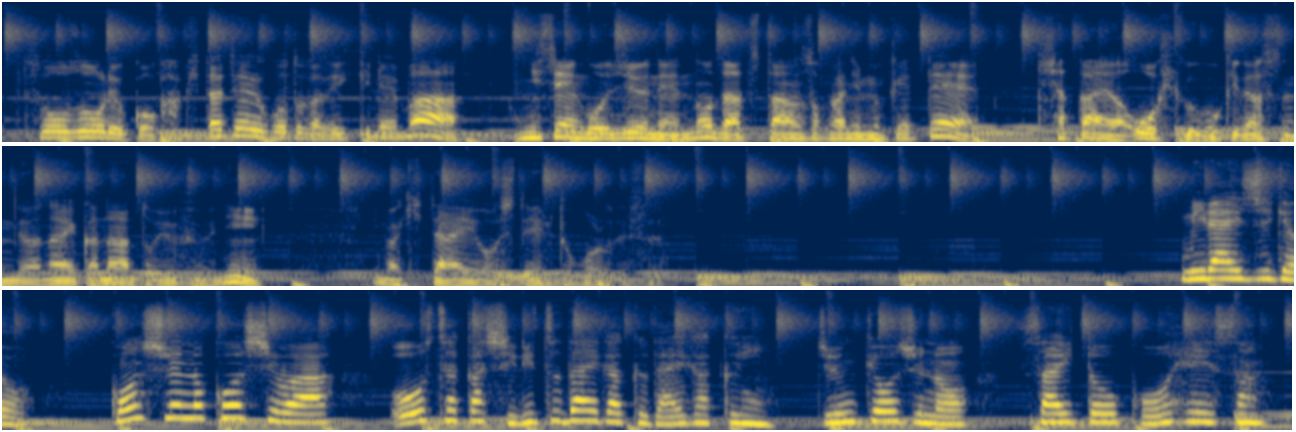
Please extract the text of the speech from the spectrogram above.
想像力をかきたてることができれば2050年の脱炭素化に向けて社会は大きく動き出すんではないかなというふうに今期待をしているところです。未来授業。今週の講師は大阪市立大学大学院准教授の斉藤浩平さん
